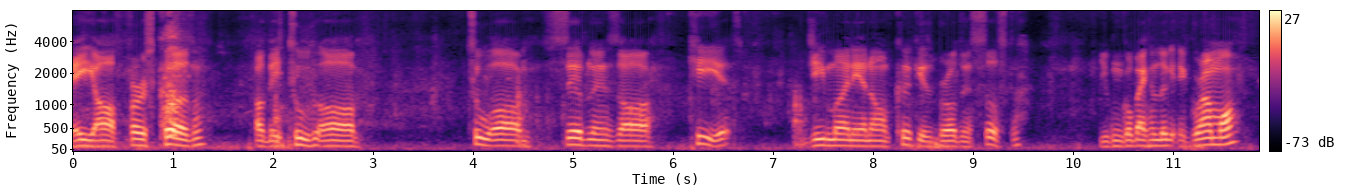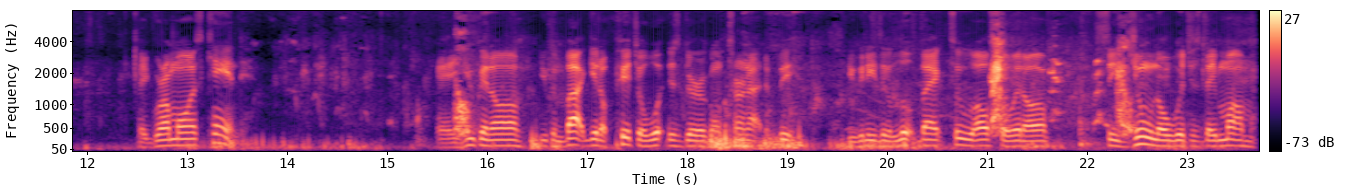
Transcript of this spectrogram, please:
they are first cousin. Cause they two uh two um siblings are uh, kids. G Money and um Cookie's brother and sister. You can go back and look at the grandma. Their grandma is Candy. And you can um uh, you can buy get a picture of what this girl gonna turn out to be. You can either look back too also at um see Juno, which is their mama.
